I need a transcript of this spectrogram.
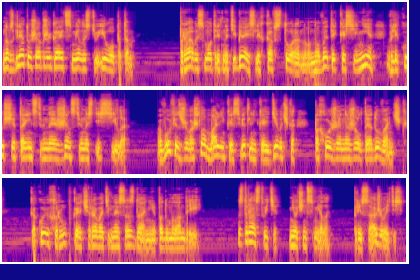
но взгляд уже обжигает смелостью и опытом. Правый смотрит на тебя и слегка в сторону, но в этой косине влекущая таинственная женственность и сила. В офис же вошла маленькая светленькая девочка, похожая на желтый одуванчик. «Какое хрупкое, очаровательное создание», – подумал Андрей. «Здравствуйте», – не очень смело. «Присаживайтесь».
